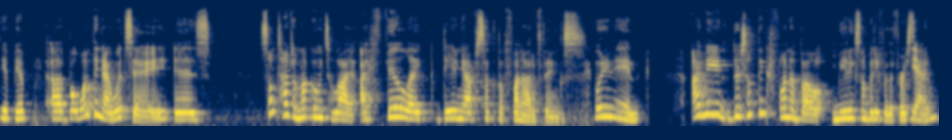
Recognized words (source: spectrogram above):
Yep. Yep. Uh, but one thing I would say is sometimes I'm not going to lie. I feel like dating apps suck the fun out of things. What do you mean? I mean, there's something fun about meeting somebody for the first time,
